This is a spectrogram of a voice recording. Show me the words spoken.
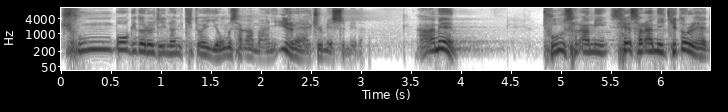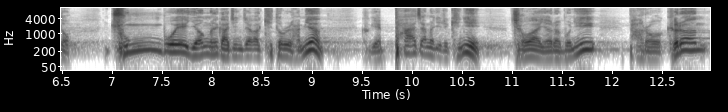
중보 기도를 드리는 기도의 용사가 많이 일어날 줄 믿습니다. 아멘. 두 사람이 세 사람이 기도를 해도 중보의 영을 가진 자가 기도를 하면 그게 파장을 일으키니 저와 여러분이 바로 그런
